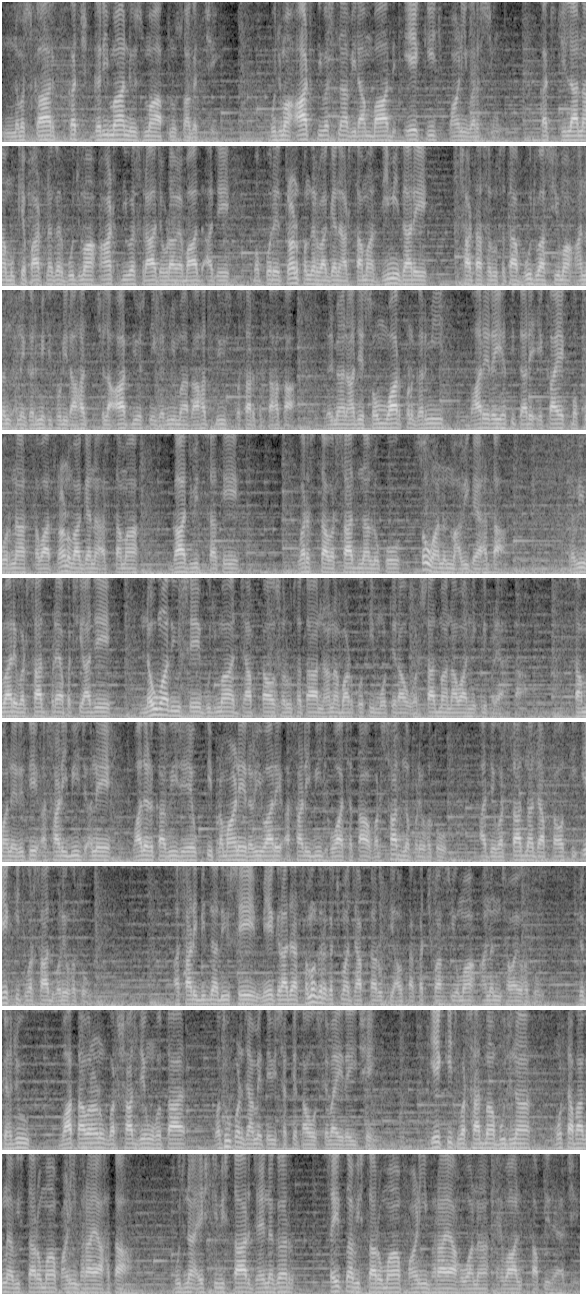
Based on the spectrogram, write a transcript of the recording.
નમસ્કાર, કચ્છ ગરિમા ન્યૂઝમાં આપનું સ્વાગત છે. ભુજમાં આઠ દિવસના વિરામ બાદ એક ઇંચ પાણી વરસ્યું. કચ્છ જિલ્લાના મુખ્ય પાટનગર ભુજમાં આઠ દિવસ રાહ જોડાવ્યા બાદ આજે બપોરે ત્રણ પંદર વાગ્યાના અરસામાં ધીમી ધારે છાંટા શરૂ થતાં ભુજવાસીઓમાં આનંદ અને ગરમીથી થોડી રાહત. છેલ્લા આઠ દિવસની ગરમીમાં રાહત દિવસ પસાર કરતા હતા. દરમિયાન આજે સોમવાર પણ ગરમી ભારે રહી હતી ત્યારે એકાએક બપોરના સવા ત્રણ વાગ્યાના અરસામાં ગાજવીજ સાથે વરસતા વરસાદના લોકો સૌ આનંદમાં આવી ગયા હતા. રવિવારે વરસાદ પડ્યા પછી આજે નવમા દિવસે ભુજમાં ઝાપટાઓ શરૂ થતાં નાના બાળકોથી મોટેરાઓ વરસાદમાં નાવા નીકળી પડ્યા હતા. સામાન્ય રીતે અષાઢી બીજ અને વાદળકા બીજ એ ઉક્તિ પ્રમાણે રવિવારે અષાઢી બીજ હોવા છતાં વરસાદ ન પડ્યો હતો. આજે વરસાદના ઝાપટાઓથી એક ઇંચ વરસાદ વળ્યો હતો. અષાઢી બીજના દિવસે મેઘરાજા સમગ્ર કચ્છમાં ઝાપટા રૂપી આવતા કચ્છવાસીઓમાં આનંદ છવાયો હતો. જોકે હજુ વાતાવરણ વરસાદ જેવું હોતા વધુ પણ જામે તેવી શક્યતાઓ સેવાઈ રહી છે. એક ઇંચ વરસાદમાં ભુજના મોટાભાગના વિસ્તારોમાં પાણી ભરાયા હતા. ભુજના એસટી વિસ્તાર, જયનગર સહિતના વિસ્તારોમાં પાણી ભરાયા હોવાના અહેવાલ સાંપડી રહ્યા છે.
